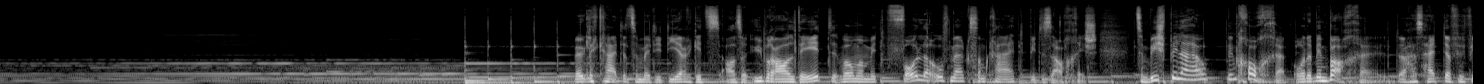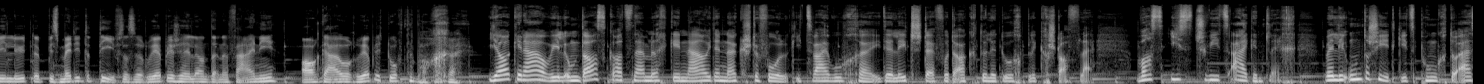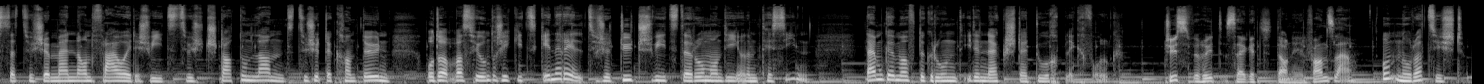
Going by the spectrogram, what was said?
Möglichkeiten zu meditieren gibt es also überall dort, wo man mit voller Aufmerksamkeit bei der Sache ist. Zum Beispiel auch beim Kochen oder beim Backen. Das hat ja für viele Leute etwas Meditatives, also Rüebli und eine feine Aargauer Rüebli durch den Backen. Ja, genau, weil um das geht es nämlich genau in der nächsten Folge, in zwei Wochen, in der letzten von der aktuellen Durchblickstaffel. Was ist die Schweiz eigentlich? Welche Unterschiede gibt es punkto Essen zwischen Männern und Frauen in der Schweiz, zwischen Stadt und Land, zwischen den Kantonen? Oder was für Unterschiede gibt es generell zwischen Deutschschweiz, der Romandie und dem Tessin? Dem gehen wir auf den Grund in der nächsten Durchblickfolge. Tschüss für heute, sagen Daniel Fanslau und Nora Zist.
